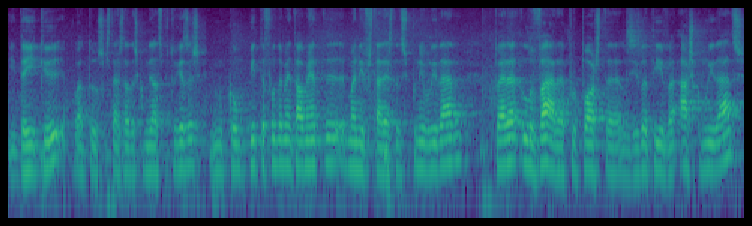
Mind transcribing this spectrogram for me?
E daí que, quanto Secretário de Estado das Comunidades Portuguesas, me compita fundamentalmente manifestar esta disponibilidade para levar a proposta legislativa às comunidades.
